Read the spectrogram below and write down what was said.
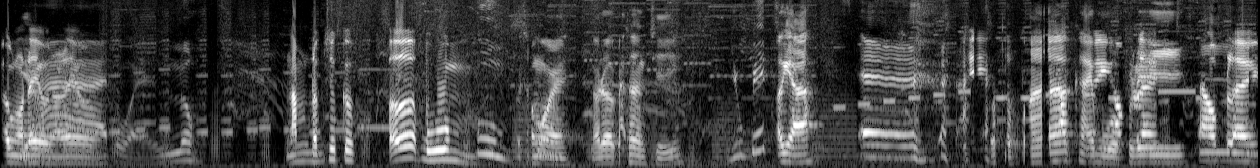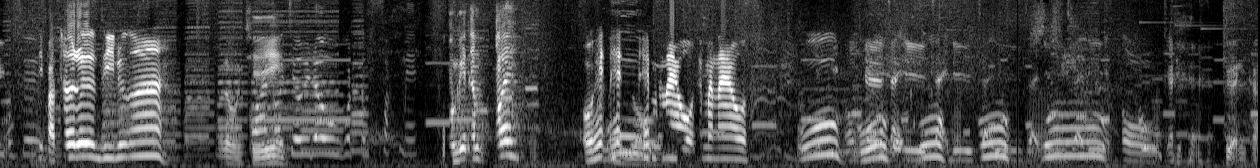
Không nó đều nó À, đều tuổi luôn năm đấm siêu cực. Ơ boom boom xong rồi nó được các thằng chí. You bitch. Ơ kìa Ê. what the fuck? Hai mùa free. nào play ok. Thì bảo chơi đây làm gì nữa? Đồng chí Ờ, chơi đâu? What the fuck man? Một cái tam tối ôi hết hết hết mana rồi hết mana rồi u ok u chạy đi chạy đi chạy đi chạy đi chạy đi ok. Chuyện cả.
